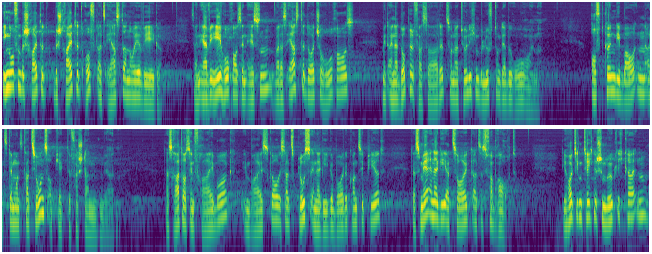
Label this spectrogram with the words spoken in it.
Ingenhofen bestreitet, bestreitet oft als erster neue Wege. Sein RWE-Hochhaus in Essen war das erste deutsche Hochhaus mit einer Doppelfassade zur natürlichen Belüftung der Büroräume. Oft können die Bauten als Demonstrationsobjekte verstanden werden. Das Rathaus in Freiburg im Breisgau ist als Plus-Energiegebäude konzipiert, das mehr Energie erzeugt, als es verbraucht. Die heutigen technischen Möglichkeiten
